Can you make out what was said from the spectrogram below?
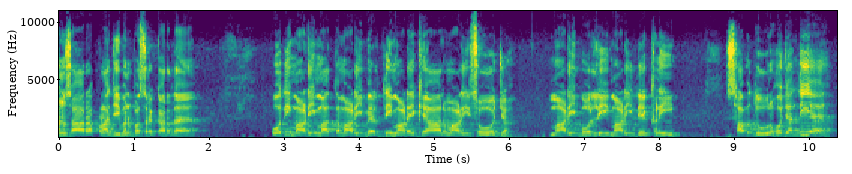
ਅਨੁਸਾਰ ਆਪਣਾ ਜੀਵਨ ਬਸਰ ਕਰਦਾ ਹੈ, ਉਹਦੀ ਮਾੜੀ ਮੱਤ, ਮਾੜੀ ਬਿਰਤੀ, ਮਾੜੇ ਖਿਆਲ, ਮਾੜੀ ਸੋਚ, ਮਾੜੀ ਬੋਲੀ, ਮਾੜੀ ਦੇਖਣੀ ਸਭ ਦੂਰ ਹੋ ਜਾਂਦੀ ਹੈ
